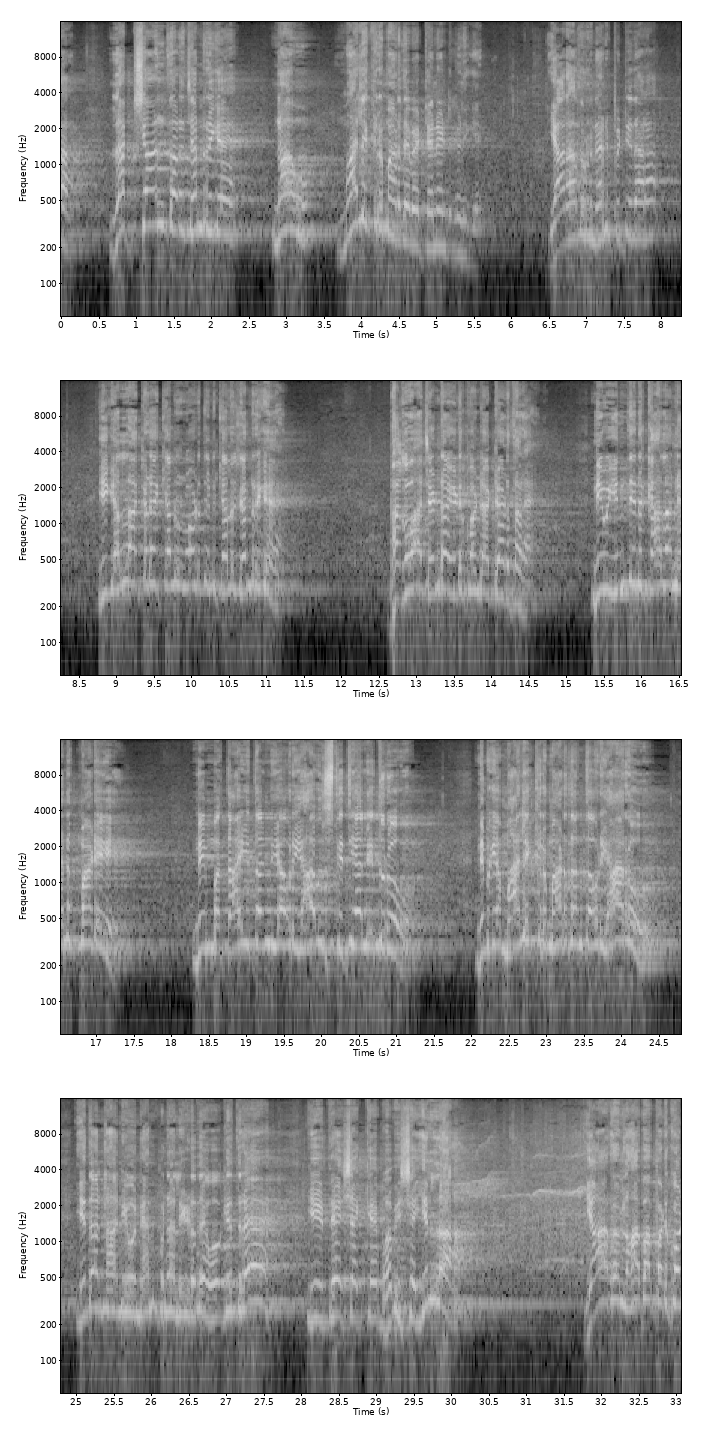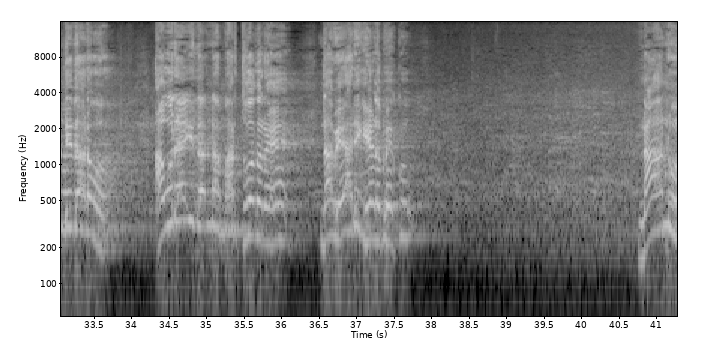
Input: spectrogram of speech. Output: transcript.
ಲಕ್ಷಾಂತರ ಜನರಿಗೆ ನಾವು ಮಾಲೀಕರು ಮಾಡಿದ್ದೇವೆ ಟೆನೆಂಟ್ಗಳಿಗೆ. ಯಾರಾದರೂ ನೆನಪಿಟ್ಟಿದಾರ ಈಗೆಲ್ಲ ಕಡೆ ಕೆಲವು ನೋಡ್ತೀನಿ, ಕೆಲವು ಜನರಿಗೆ ಭಗವಾ ಜೆಂಡ ಹಿಡ್ಕೊಂಡು ಅಡ್ಡಾಡ್ತಾರೆ. ನೀವು ಹಿಂದಿನ ಕಾಲ ನೆನಪು ಮಾಡಿ, ನಿಮ್ಮ ತಾಯಿ ತಂದೆಯವರು ಯಾವ ಸ್ಥಿತಿಯಲ್ಲಿದ್ದರು, ನಿಮಗೆ ಮಾಲೀಕರು ಮಾಡಿದಂಥವ್ರು ಯಾರು, ಇದನ್ನ ನೀವು ನೆನಪಿನಲ್ಲಿ ಇಡದೆ ಹೋಗಿದ್ರೆ ಈ ದೇಶಕ್ಕೆ ಭವಿಷ್ಯ ಇಲ್ಲ. ಯಾರು ಲಾಭ ಪಡ್ಕೊಂಡಿದ್ದಾರೋ, ಅವರೇ ಇದನ್ನ ಮರ್ತು ಹೋದರೆ ನಾವು ಯಾರಿಗೆ ಹೇಳಬೇಕು? ನಾನು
